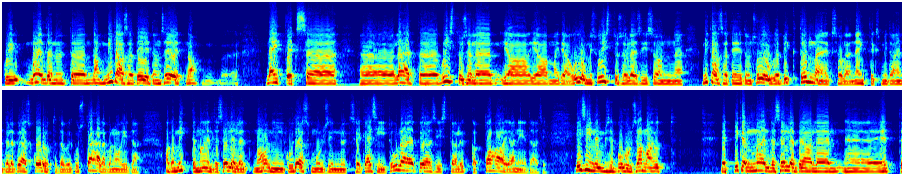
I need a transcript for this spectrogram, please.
kui mõelda nüüd noh, mida sa teed, on see, et noh, näiteks äh, Äh, lähed äh, võistlusele ja, ja ma ei tea, ujumisvõistlusele, siis on, mida sa teed, on sujuv ja pikk tõmme, eks ole, näiteks, mida endale peas korrutada või kus tähelepanu hoida. aga mitte mõelda sellele, et no nii, kuidas mul siin nüüd see käsi tuleb ja siis ta lükkab taha ja nii edasi. esinemise puhul sama jutt et pigem mõelda selle peale, äh, et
